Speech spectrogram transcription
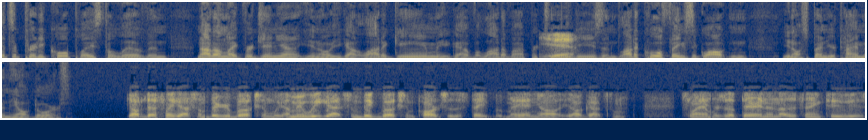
it's a pretty cool place to live, and not unlike Virginia. You know, you got a lot of game, you got a lot of opportunities, and a lot of cool things to go out and you know spend your time in the outdoors. Y'all definitely got some bigger bucks than we. I mean, we got some big bucks in parts of the state, but man, y'all y'all got some slammers up there. And another thing too is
